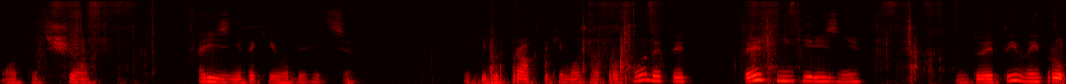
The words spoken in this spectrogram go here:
От тут що різні такі, от дивіться які тут практики можна проходити, техніки різні, інтуїтивні. І про,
